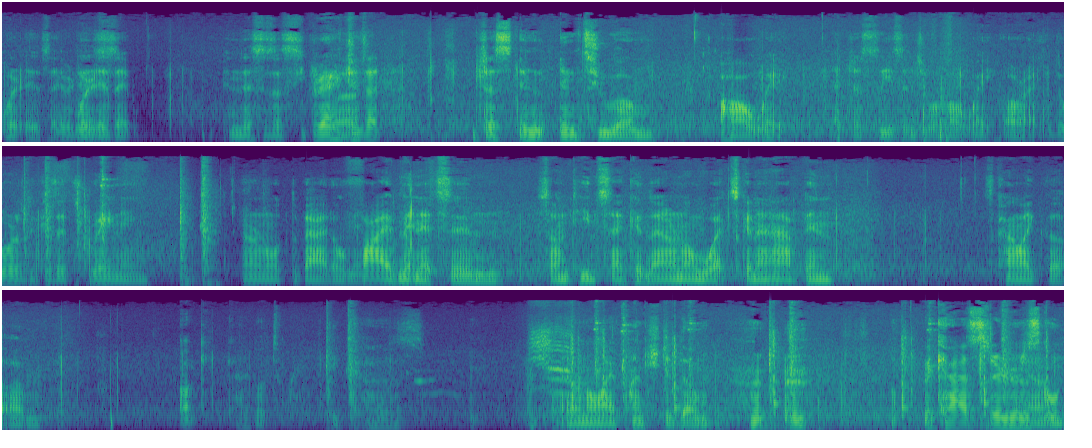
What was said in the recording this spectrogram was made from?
where is it? Where is it? And this is a secret entrance that just in, into um a hallway that just leads into a hallway. Alright. The doors because it's raining. I don't know what the bad omen. Five minutes and 17 seconds. I don't know what's gonna happen. It's kind of like the um. Okay, gotta go to my because I don't know why I punched it dumb. the cats they're just going.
